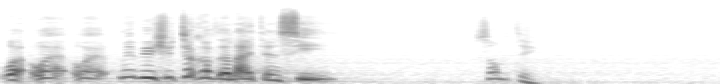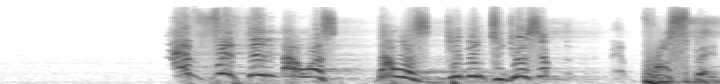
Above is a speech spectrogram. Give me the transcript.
why, why, why, maybe you should take off the light and see something. Everything that was that was given to Joseph prospered.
